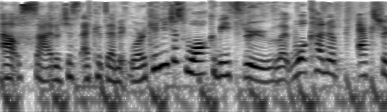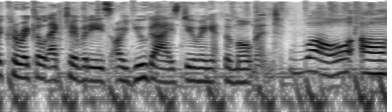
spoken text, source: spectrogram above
outside of just academic work. Can you just walk me through like what kind of extracurricular activities are you guys doing at the moment? Well, uh,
